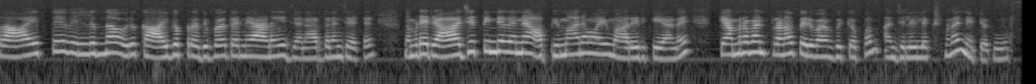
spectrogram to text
പ്രായത്തെ വെല്ലുന്ന ഒരു കായിക പ്രതിഭ തന്നെയാണ് ഈ ജനാർദ്ദനൻ ചേട്ടൻ. നമ്മുടെ രാജ്യത്തിന്റെ തന്നെ അഭിമാനമായി മാറിയിരിക്കുകയാണ്. ക്യാമറമാൻ പ്രണവ് പെരുവാമ്പിക്കൊപ്പം അഞ്ജലി ലക്ഷ്മണൻ നെറ്റ്വർക്ക് ന്യൂസ്.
